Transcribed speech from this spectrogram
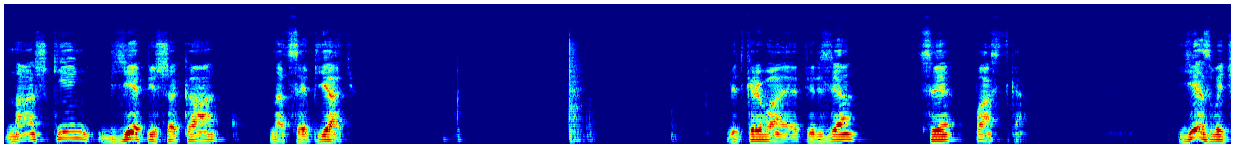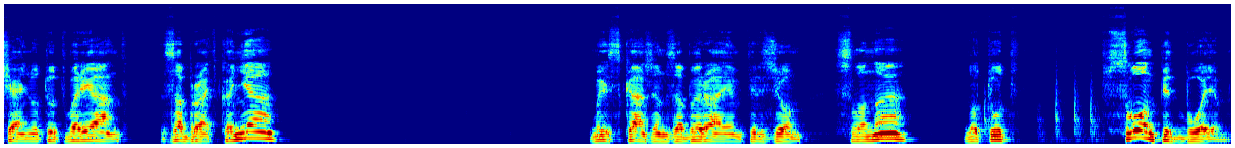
Наш кінь б'є пішака на С5. Відкриває ферзя. Це пастка. Є, звичайно, тут варіант забрати коня. Ми, скажем, забираємо ферзем слона, но тут слон під боєм.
